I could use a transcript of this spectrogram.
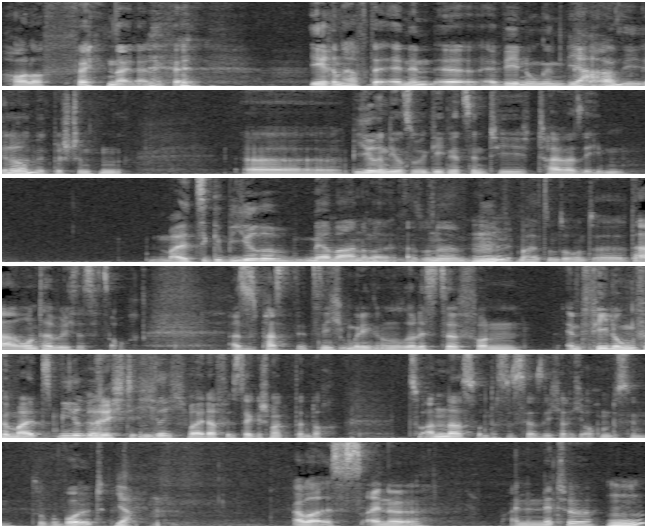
Hall of Fame, nein, eine kleine ehrenhafte Ernen, äh, Erwähnungen Ja, quasi genau. äh, mit bestimmten äh, Bieren, die uns so begegnet sind, die teilweise eben malzige Biere mehr waren, aber also ne, Bier Mhm. mit Malz und so. Und äh, darunter würde ich das jetzt auch. Also es passt jetzt nicht unbedingt in unsere Liste von Empfehlungen für Malzbiere Richtig. in sich, weil dafür ist der Geschmack dann doch zu anders und das ist ja sicherlich auch ein bisschen so gewollt. Ja. Aber es ist eine, eine nette, Mhm.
